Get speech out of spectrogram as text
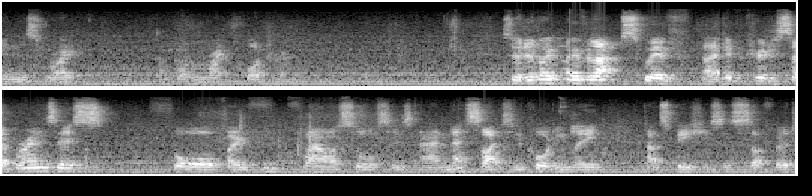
in this right, bottom right quadrant. So it overlaps with uh, afarensis for both flower sources and nest sites, and accordingly, that species has suffered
